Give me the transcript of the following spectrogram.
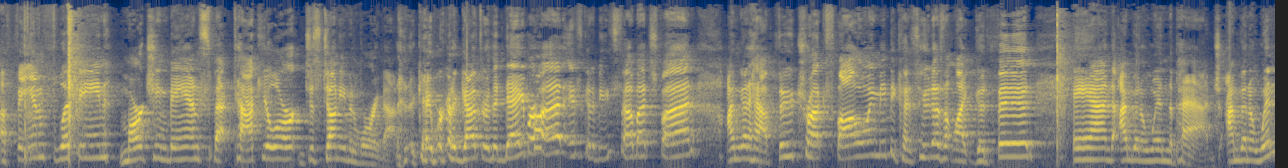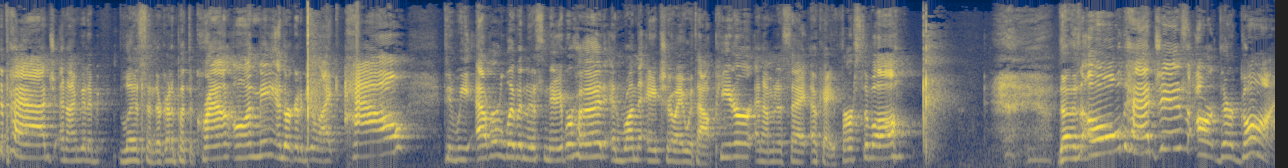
a fan flipping marching band spectacular. Just don't even worry about it, okay? We're gonna go through the neighborhood. It's gonna be so much fun. I'm gonna have food trucks following me because who doesn't like good food? And I'm gonna win the page. I'm gonna win the page and I'm gonna, listen, they're gonna put the crown on me and they're gonna be like, how did we ever live in this neighborhood and run the HOA without Peter? And I'm gonna say, okay, first of all, Those old hedges are, they're gone.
